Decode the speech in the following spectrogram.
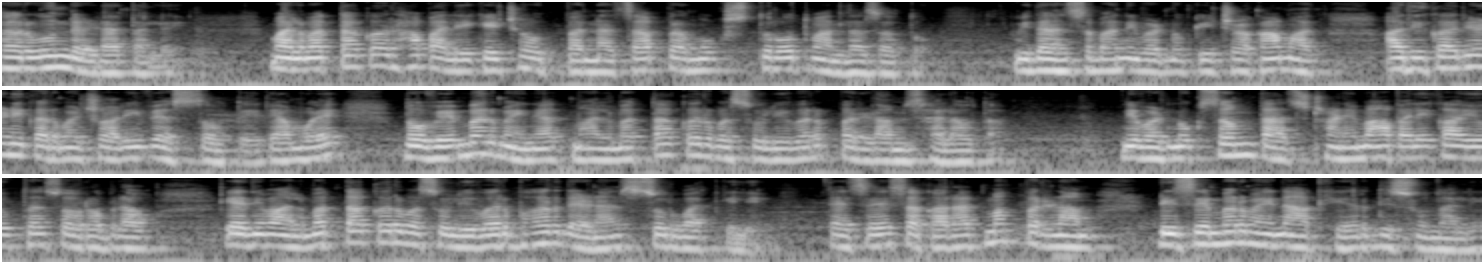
ठरवून देण्यात आले मालमत्ता कर हा पालिकेच्या उत्पन्नाचा प्रमुख स्रोत मानला जातो. विधानसभा निवडणुकीच्या कामात अधिकारी आणि कर्मचारी व्यस्त होते. त्यामुळे नोव्हेंबर महिन्यात मालमत्ता कर वसुलीवर परिणाम झाला होता. निवडणूक संपताच ठाणे महापालिका आयुक्त सौरभराव यांनी मालमत्ता कर वसुलीवर भर देण्यास सुरुवात केली. त्याचे सकारात्मक परिणाम डिसेंबर महिना अखेर दिसून आले.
